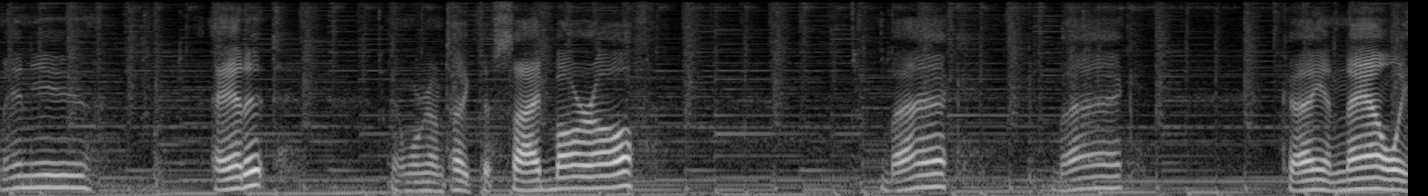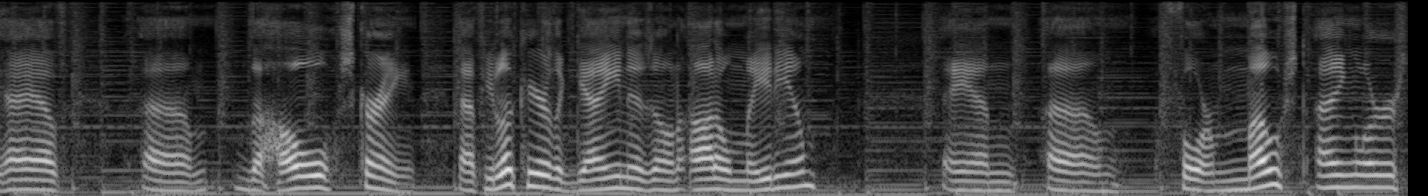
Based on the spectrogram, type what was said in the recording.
menu, edit, and we're gonna take the sidebar off. Back, back. Okay, and now we have um, the whole screen. Now if you look here, the gain is on auto medium, and um, for most anglers,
